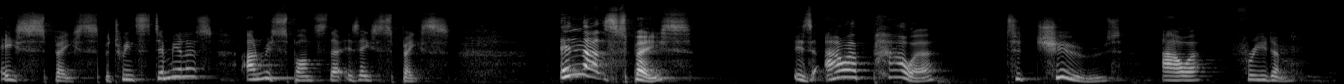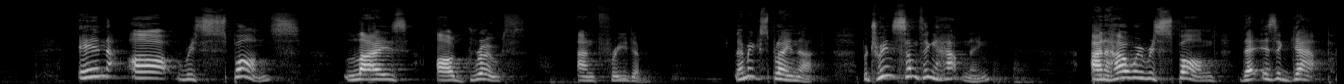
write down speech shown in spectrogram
a space. Between stimulus and response, there is a space. In that space is our power to choose our freedom. In our response lies our growth and freedom. Let me explain that. Between something happening and how we respond, there is a gap.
